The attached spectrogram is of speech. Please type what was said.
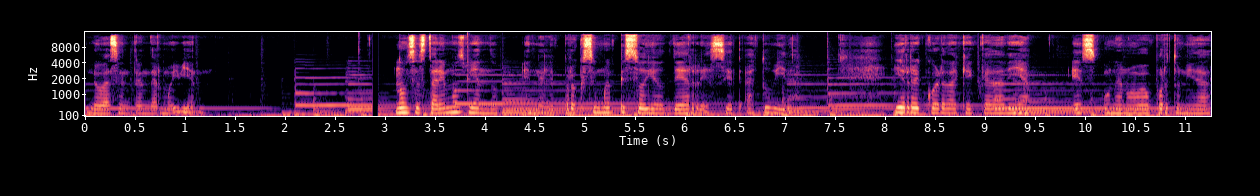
lo vas a entender muy bien. Nos estaremos viendo en el próximo episodio de Reset a tu vida. Y recuerda que cada día es una nueva oportunidad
